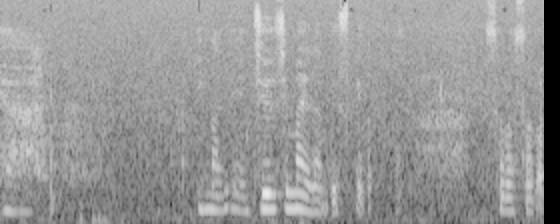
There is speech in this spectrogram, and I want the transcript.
いや今ね10時前なんですけどそろそろ。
